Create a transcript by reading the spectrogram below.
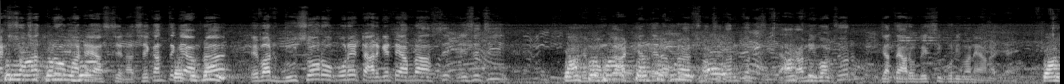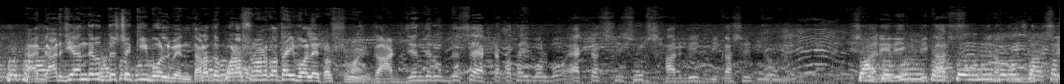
একশো ছাত্র মাঠে আসছে না। সেখান থেকে আমরা এবার দুশোর ওপরে টার্গেটে আমরা আসছে এসেছি। এবং গার্জেনদের আমরা সচেতন করছি আগামী বছর যাতে আরও বেশি পরিমাণে আনা যায়। আর গার্জিয়ানদের উদ্দেশ্যে কি বলবেন? তারা তো পড়াশোনার কথাই বলে সবসময়। গার্জেনদের উদ্দেশ্যে একটা কথাই বলব একটা শিশুর সার্বিক বিকাশের জন্য শারীরিক বিকাশ যেরকম হচ্ছে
